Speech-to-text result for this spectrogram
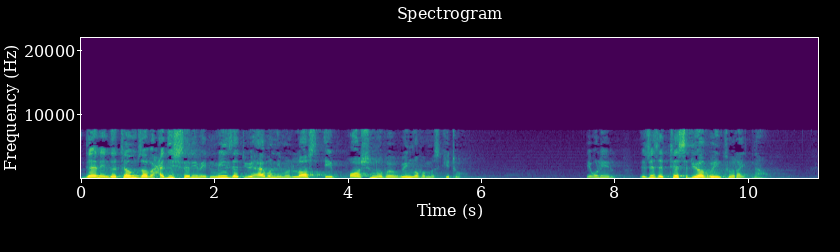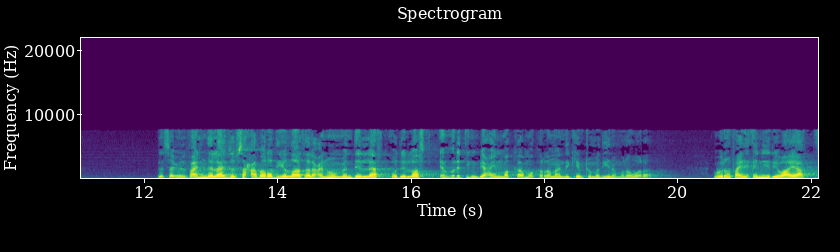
Then in the terms of Hadith Sharif, it means that you haven't even lost a portion of a wing of a mosquito. It's just a test that you are going through right now. That's why you will find in the lives of Sahaba radiallahu ta'ala anhum, when they left or they lost everything behind Makkah Mukarramah and they came to Medina Munawwara, we wouldn't find any riwayat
